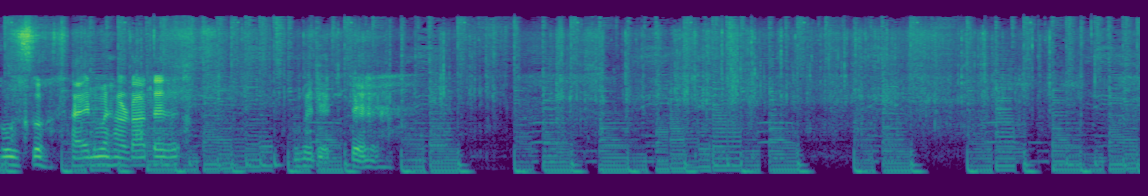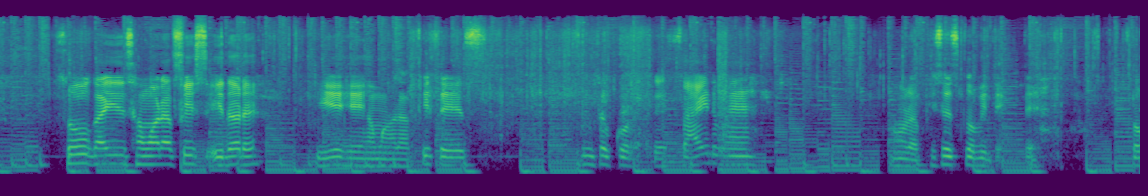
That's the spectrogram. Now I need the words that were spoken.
तो इसको साइड में हटाते हैं। देखते हैं। सो so गाइस हमारा फ़िश इधर है। ये है हमारा फिशेस इन सबको रखते हैं साइड में हमारा फिशेस को भी देखते हैं। तो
